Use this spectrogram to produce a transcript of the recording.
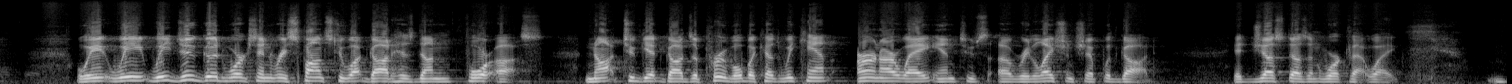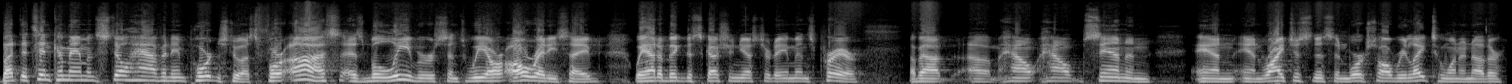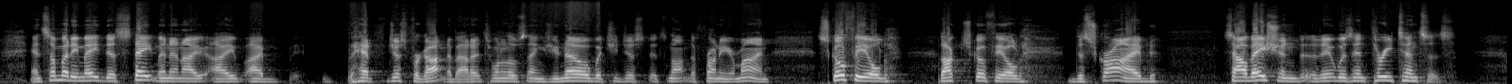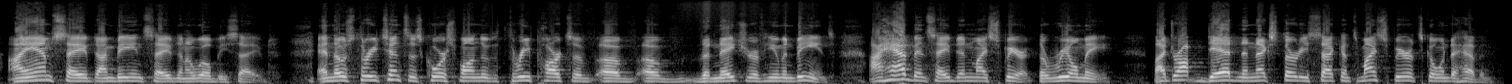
We, we, we do good works in response to what God has done for us, not to get God's approval because we can't earn our way into a relationship with God. It just doesn't work that way. But the Ten Commandments still have an importance to us. For us as believers, since we are already saved, we had a big discussion yesterday in men's prayer about um, how, how sin and, and, and righteousness and works all relate to one another. And somebody made this statement, and I, I, I had just forgotten about it. It's one of those things you know, but you just it's not in the front of your mind. Scofield, Dr. Scofield described salvation that it was in three tenses. I am saved, I'm being saved, and I will be saved. And those three tenses correspond to three parts of, of, of the nature of human beings. I have been saved in my spirit, the real me. I drop dead in the next 30 seconds, my spirit's going to heaven.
